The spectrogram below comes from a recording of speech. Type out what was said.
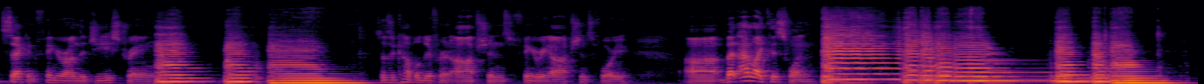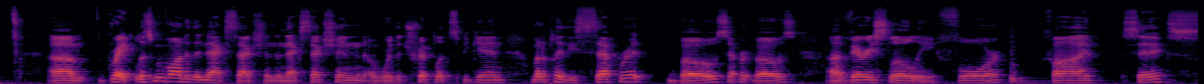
second finger on the G string. So there's a couple different options, fingering options for you. Uh, but I like this one. Great, let's move on to the next section. The next section where the triplets begin. I'm going to play these separate bows, separate bows, uh, very slowly. Four, five, six.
